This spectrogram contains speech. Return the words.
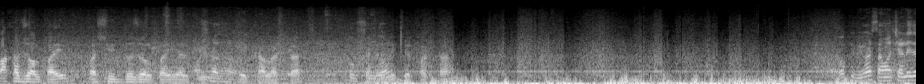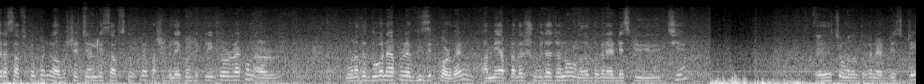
পাকা জলপাই বা সিদ্ধ জলপাই আর কি এই কালারটা খুব সুন্দর। নিচের পাটটা। ওকে ভিউয়ার্স আমার চ্যানেলে যারা সাবস্ক্রাইব করেন অবশ্যই চ্যানেলটি সাবস্ক্রাইব করে পাশে বেল আইকনটি ক্লিক করে রাখুন। আর ওনাদের দোকানে আপনারা ভিজিট করবেন। আমি আপনাদের সুবিধার জন্য ওনাদের দোকানের অ্যাড্রেসটি দিয়ে দিচ্ছি। এই হচ্ছে ওনাদের দোকানের অ্যাড্রেসটি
